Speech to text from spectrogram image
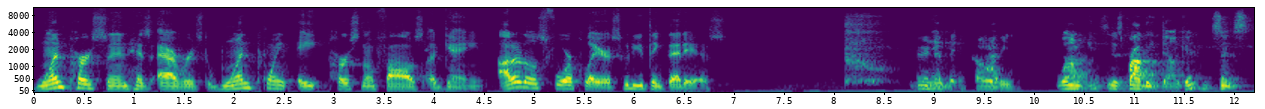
one person has averaged 1.8 personal fouls a game. Out of those four players, who do you think that is? You're in a big Kobe. Well, I'm Uh, guessing it's probably Duncan since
